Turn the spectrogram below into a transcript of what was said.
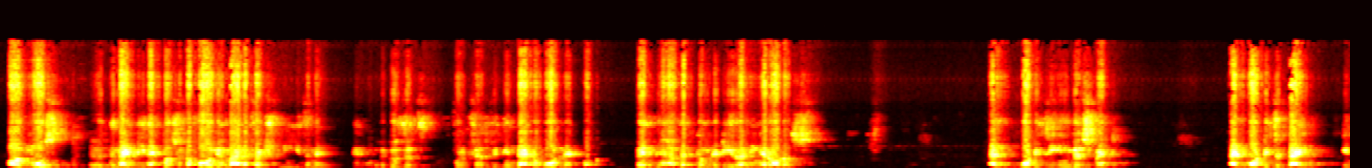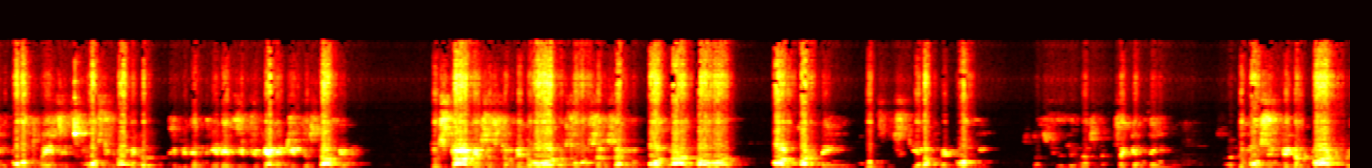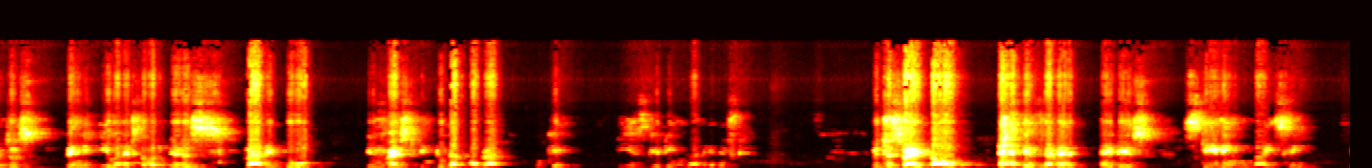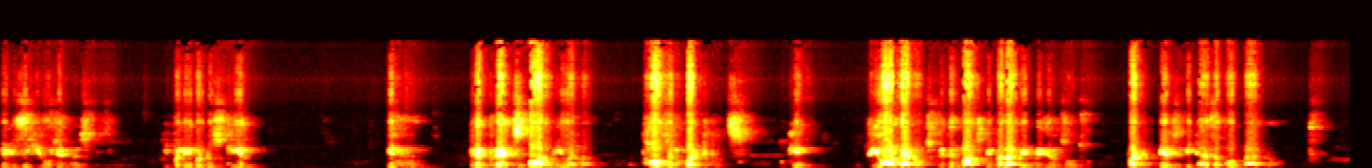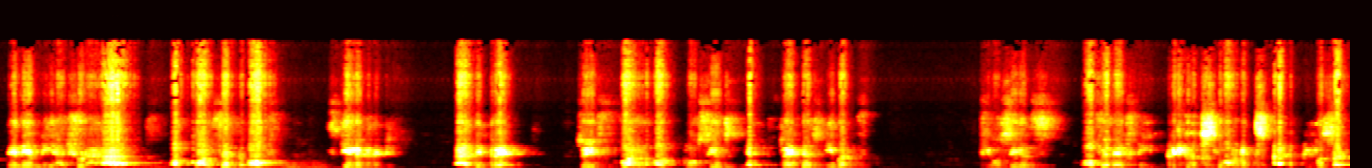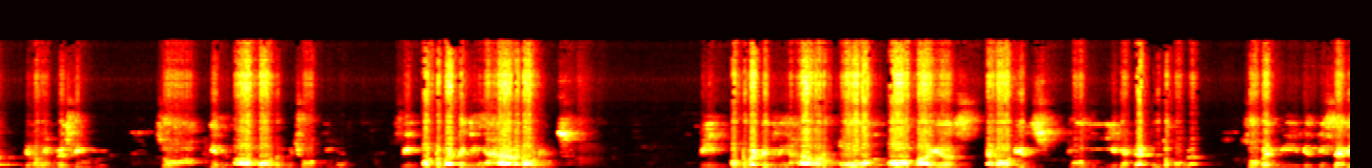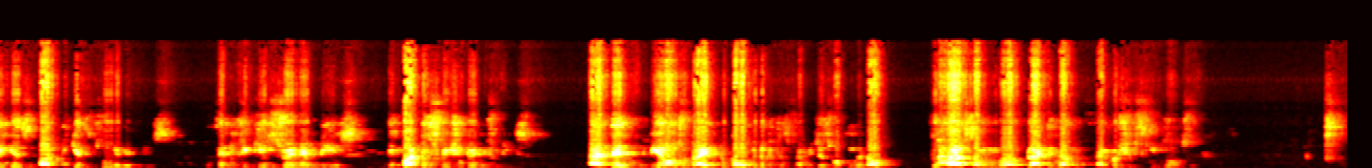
Almost uh, the 99% of all your manufacturing needs and because it fulfills within that whole network when we have that community running around us. And what is the investment and what is the time in both ways, it's most economical within three days if you can achieve this target. To start your system with all resources and all manpower, all funding, good scale of networking. That's huge investment. Second thing, uh, the most integral part, which is when even if someone is planning to invest into that program, okay, he is getting an NFT, which is right now, if that NFT is scaling nicely, it is a huge investment. People able to scale in triplets or even thousand multiples. Okay. Beyond that also, within months people have made millions also. But if it has a good background, the NFT has, should have a concept of scalability and the trend. So if one or two sales and trend is even few sales of NFT triggers the audience and people start you know investing in it. So in our model which we're working in, we automatically have an audience we automatically have our own uh, buyers and audience to the event and to the program. So when we will be selling is our tickets through NFTs, the certificates to NFTs, the participation to NFTs. And then we are also trying to come up with a business plan which is working it out to have some uh, platinum membership schemes also.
